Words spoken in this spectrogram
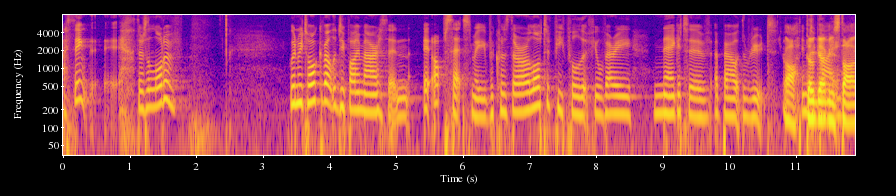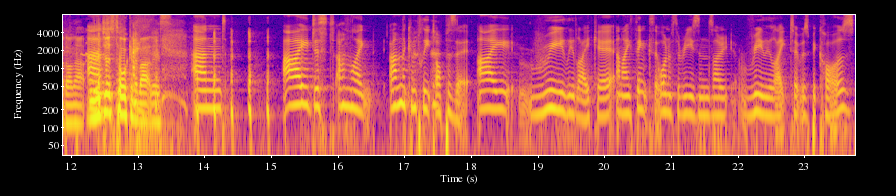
I think there's a lot of when we talk about the Dubai Marathon, it upsets me because there are a lot of people that feel very negative about the route. Oh, don't get me started on that. We were just talking about this. and I just I'm like I'm the complete opposite. I really like it, and I think that one of the reasons I really liked it was because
